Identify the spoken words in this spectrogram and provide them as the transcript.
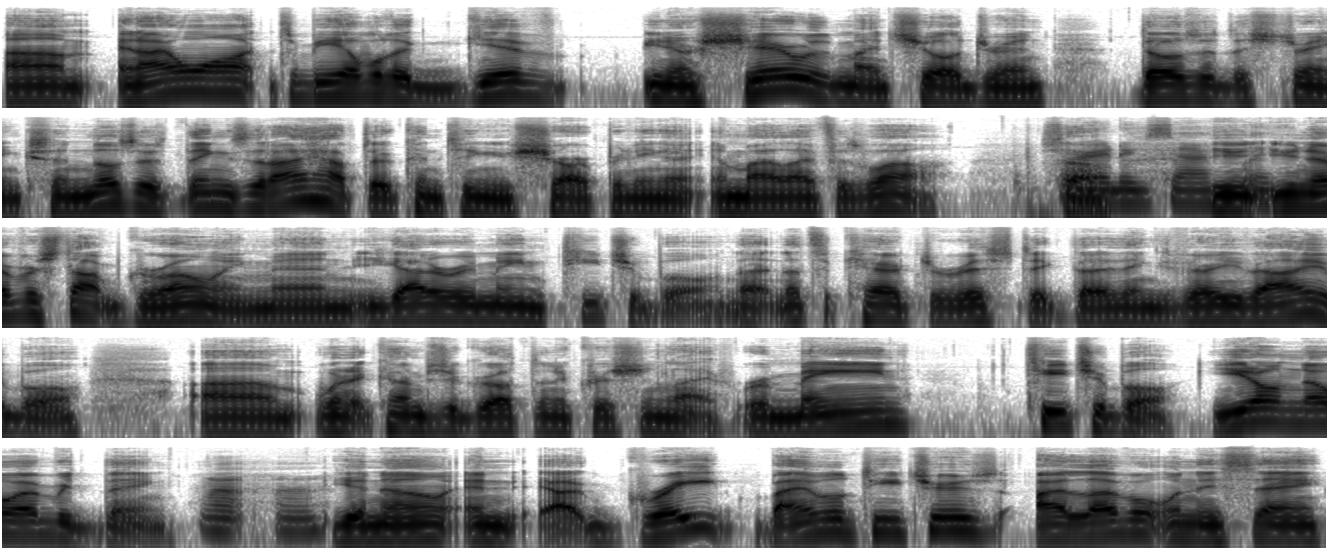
Um, and I want to be able to give, you know, share with my children. Those are the strengths, and those are things that I have to continue sharpening in in my life as well. So Right, You, exactly. you never stop growing, man. You got to remain teachable. That, that's a characteristic that I think is very valuable um, when it comes to growth in the Christian life. Remain teachable. You don't know everything, Uh-uh. you know. And uh, great Bible teachers, I love it when they say,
